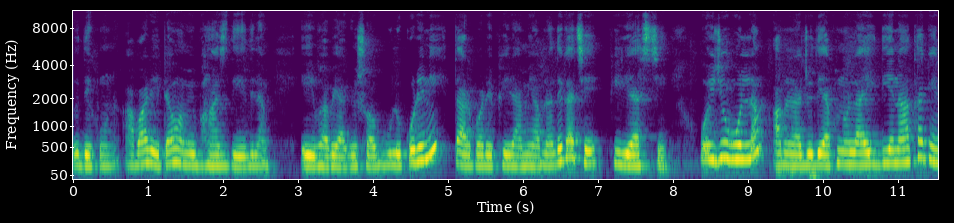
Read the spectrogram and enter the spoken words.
তো দেখুন, আবার এটাও আমি ভাঁজ দিয়ে দিলাম। এইভাবে আগে সবগুলো করে নিই তারপরে ফের আমি আপনাদের কাছে ফিরে আসছি। ওই যে বললাম, আপনারা যদি এখনও লাইক দিয়ে না থাকেন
